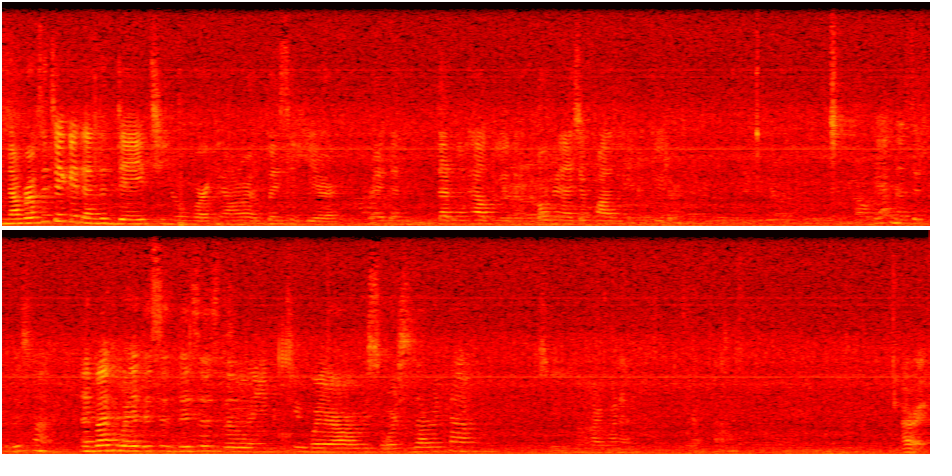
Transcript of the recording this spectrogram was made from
number of the ticket and the date you're working on, or at least a year, right? And that will help you then organize your files in your computer. Oh, okay, and that's it for this one. And by the way, this is this is the link to where our resources are right now. So you might want to grab that. All right.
